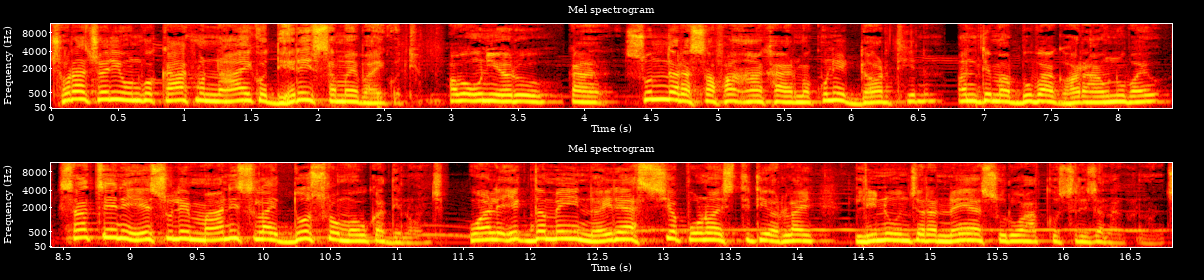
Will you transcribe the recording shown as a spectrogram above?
छोराछोरी उनको काखमा नआएको धेरै समय भएको थियो। अब उनीहरूका सुन्दर र सफा आँखाहरूमा कुनै डर थिएन अन्त्यमा बुबा घर आउनुभयो। साँच्चै नै यसुले मानिसलाई दोस्रो मौका दिनुहुन्छ। उहाँले एकदमै नैराश्यपूर्ण स्थितिहरूलाई लिनुहुन्छ र नयाँ सुरुवातको सृजना गर्नुहुन्छ।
